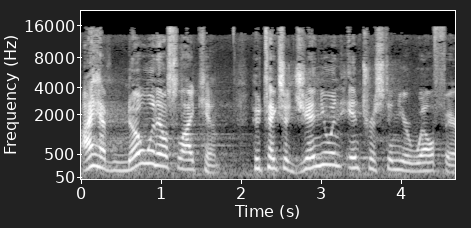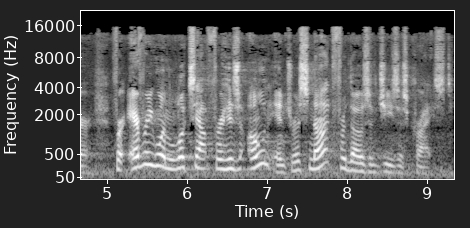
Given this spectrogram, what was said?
I have no one else like him who takes a genuine interest in your welfare, for everyone looks out for his own interests, not for those of Jesus Christ.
